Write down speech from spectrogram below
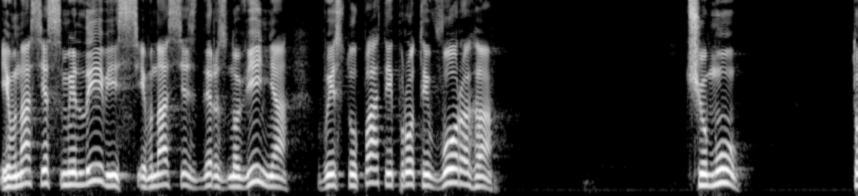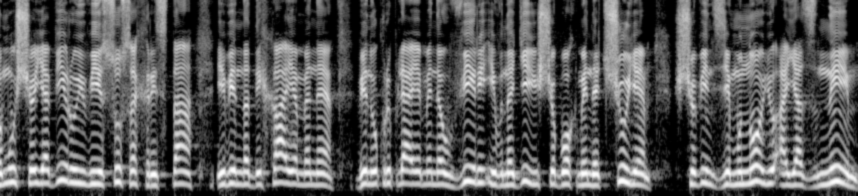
І в нас є сміливість, і в нас є дерзновіння виступати проти ворога. Чому? Тому що я вірую в Ісуса Христа, і Він надихає мене, Він укріпляє мене в вірі і в надії, що Бог мене чує, що Він зі мною, а я з ним.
